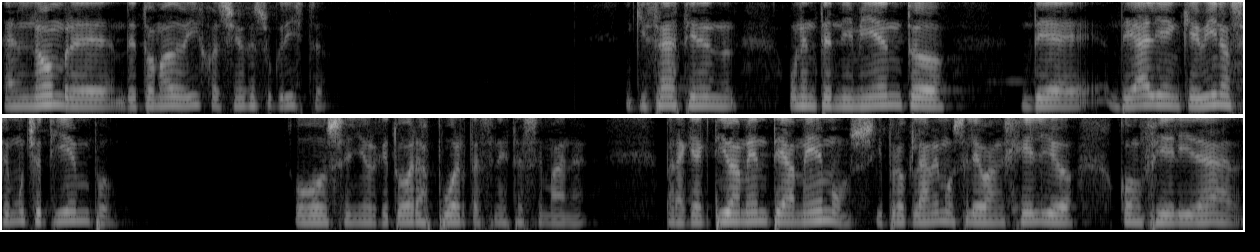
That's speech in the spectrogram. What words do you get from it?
el nombre de tu amado Hijo, el Señor Jesucristo. Y quizás tienen un entendimiento de, de, alguien que vino hace mucho tiempo. Oh Señor, que tú abras puertas en esta semana para que activamente amemos y proclamemos el Evangelio con fidelidad.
